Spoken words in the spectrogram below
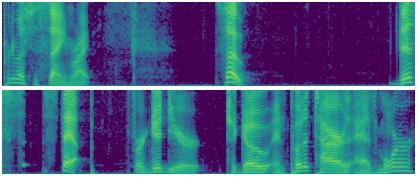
pretty much the same, right? So this step for Goodyear to go and put a tire that has more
